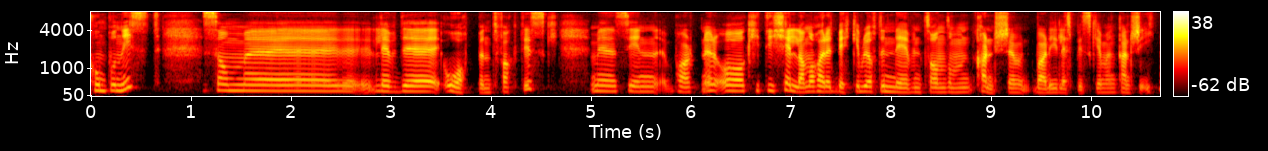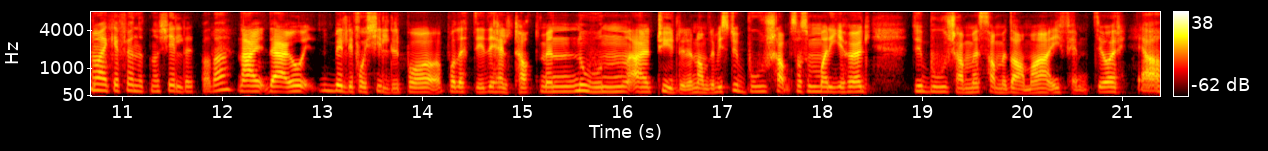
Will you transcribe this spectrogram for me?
komponist som eh, levde åpent, faktisk, med sin partner. Og Kitty Kielland og Harriet Becker blir ofte nevnt sånn som kanskje var de lesbiske, men kanskje ikke. Nå har jeg ikke funnet noen kilder på det. Nei, det er jo veldig få kilder på, på dette i det hele tatt, men noen er tydeligere enn andre. Hvis du bor sammen, sånn som Marie Høeg, du bor sammen med samme dama i 50 år, Ja,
